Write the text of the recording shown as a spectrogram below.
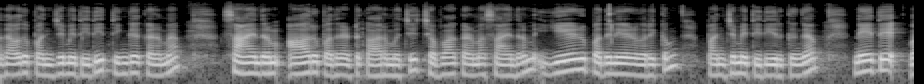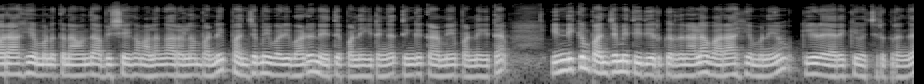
அதாவது பஞ்சமி திதி திங்கக்கிழமை சாயந்தரம் ஆறு பதினெட்டுக்கு ஆரம்பித்து செவ்வாய்க்கிழமை சாயந்தரம் ஏழு பதினேழு வரைக்கும் பஞ்சமி திதி இருக்குங்க. நேத்தே வராகி அம்மனுக்கு நான் வந்து அபிஷேகம் அலங்காரம்லாம் பண்ணி பஞ்சமி வழிபாடு நேற்றே பண்ணிக்கிட்டேங்க. திங்கக்கிழமையே பண்ணிக்கிட்டேன். இன்றைக்கும் பஞ்சமி திதி இருக்கிறதுனால வராகி அம்மனையும் கீழே இறக்கி வச்சுருக்குறேங்க.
